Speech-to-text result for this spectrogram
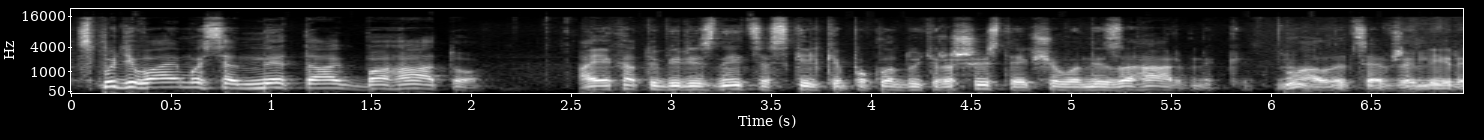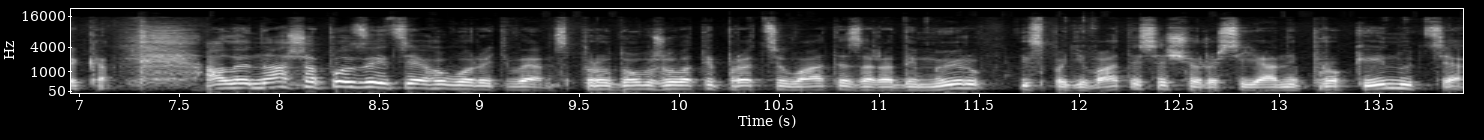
Сподіваємося, не так багато. А яка тобі різниця, скільки покладуть рашисти, якщо вони загарбники? Ну, але це вже лірика. Але наша позиція, говорить Венс, продовжувати працювати заради миру і сподіватися, що росіяни прокинуться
